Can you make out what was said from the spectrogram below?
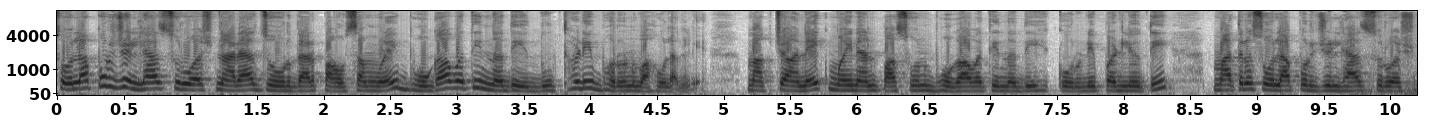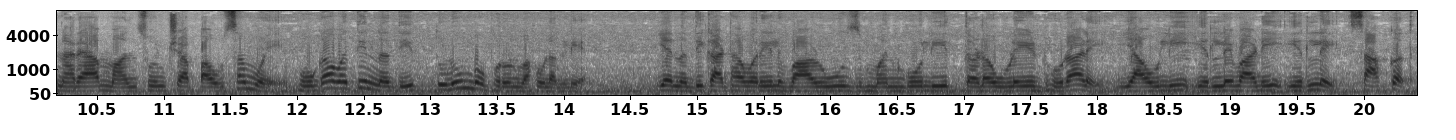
सोलापूर जिल्ह्यात सुरू असणाऱ्या जोरदार पावसामुळे भोगावती नदी दुथडी भरून वाहू लागली. मागच्या अनेक महिन्यांपासून भोगावती नदी ही कोरडी पडली होती. मात्र सोलापूर जिल्ह्यात सुरू असणाऱ्या मान्सूनच्या पावसामुळे भोगावती नदी तुडुंब भरून वाहू लागली आहे. या नदीकाठावरील वाळूज मनगोली तडवळे ढोराळे यावली इर्लेवाडी इर्ले साकत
